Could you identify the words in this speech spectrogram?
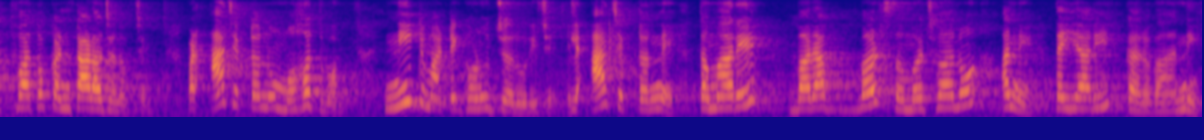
અથવા તો કંટાળાજનક છે, પણ આ ચેપ્ટરનું મહત્ત્વ નીટ માટે ઘણું જ જરૂરી છે. એટલે આ ચેપ્ટરને તમારે બરાબર સમજવાનો અને તૈયારી કરવાની.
